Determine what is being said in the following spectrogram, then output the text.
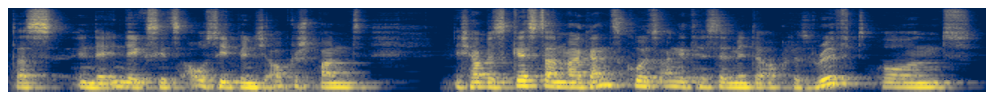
das in der Index jetzt aussieht, bin ich auch gespannt. Ich habe es gestern mal ganz kurz angetestet mit der Oculus Rift und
